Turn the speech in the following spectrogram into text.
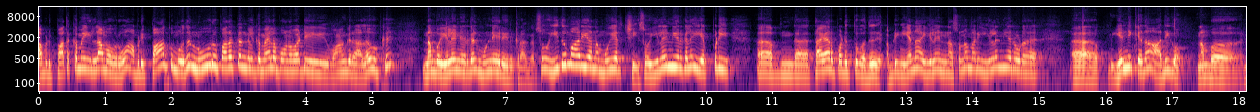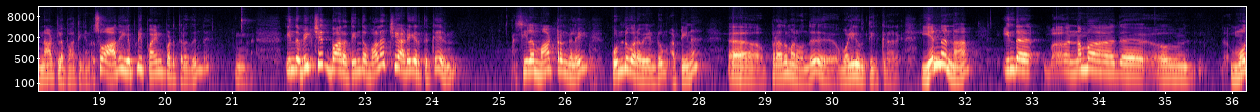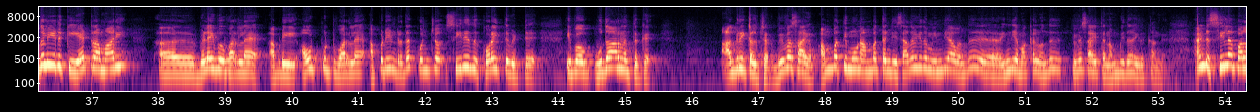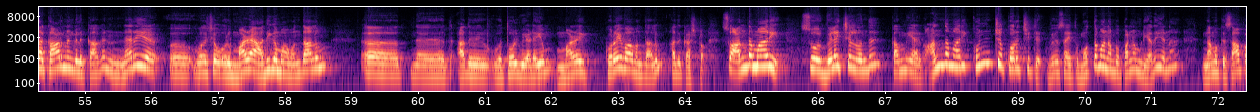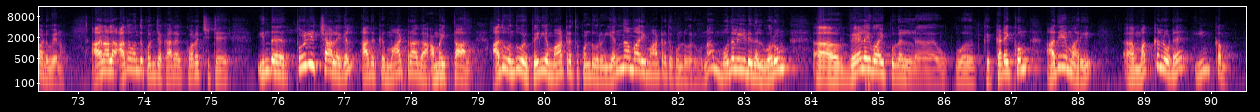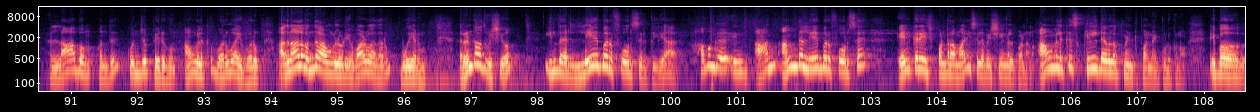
அப்படி பதக்கமே இல்லாமல் வருவோம். அப்படி பார்க்கும்போது நூறு பதக்கங்களுக்கு மேலே போன வாட்டி வாங்குகிற அளவுக்கு நம்ம இளைஞர்கள் முன்னேறி இருக்கிறாங்க. ஸோ இது மாதிரியான முயற்சி. ஸோ இளைஞர்களை எப்படி தயார்படுத்துவது அப்படின்னு. ஏன்னா இளை நான் சொன்ன மாதிரி இளைஞரோட எண்ணிக்கை தான் அதிகம் நம்ம நாட்டில் பார்த்திங்கன்னா ஸோ அதை எப்படி பயன்படுத்துறதுன்னு இந்த விக்ஷித் பாரத் இந்த வளர்ச்சி அடைகிறதுக்கு சில மாற்றங்களை கொண்டு வர வேண்டும் அப்படின்னு பிரதமர் வந்து வலியுறுத்தி இருக்கிறார் என்னென்னா இந்த நம்ம முதலீடுக்கு ஏற்ற மாதிரி விளைவு வரல அப்படி அவுட்புட் வரல அப்படின்றத கொஞ்சம் சிறிது குறைத்து விட்டு இப்போ உதாரணத்துக்கு அக்ரிகல்ச்சர் விவசாயம் ஐம்பத்தி மூணு ஐம்பத்தஞ்சு சதவிகிதம் இந்தியா வந்து இந்திய மக்கள் வந்து விவசாயத்தை நம்பி தான் இருக்காங்க. அண்டு சில பல காரணங்களுக்காக நிறைய வருஷம் ஒரு மழை அதிகமாக வந்தாலும் அது தோல்வி அடையும் மழை குறைவாக வந்தாலும் அது கஷ்டம். ஸோ அந்த மாதிரி ஸோ விளைச்சல் வந்து கம்மியாக இருக்கும். அந்த மாதிரி கொஞ்சம் குறைச்சிட்டு விவசாயத்தை மொத்தமாக நம்ம பண்ண முடியாது. ஏன்னா நமக்கு சாப்பாடு வேணும். அதனால் அதை வந்து கொஞ்சம் கரை குறைச்சிட்டு இந்த தொழிற்சாலைகள் அதுக்கு மாற்றாக அமைத்தால் அது வந்து ஒரு பெரிய மாற்றத்தை கொண்டு வரும். எந்த மாதிரி மாற்றத்தை கொண்டு வரும்னா முதலீடுகள் வரும் வேலைவாய்ப்புகள் கிடைக்கும். அதே மாதிரி மக்களோட இன்கம் லாபம் வந்து கொஞ்சம் பெருகும். அவங்களுக்கு வருவாய் வரும். அதனால் வந்து அவங்களுடைய வாழ்வாதாரம் உயரும். ரெண்டாவது விஷயம் இந்த லேபர் ஃபோர்ஸ் இருக்கு இல்லையா? அவங்க அந் அந்த- அந்த லேபர் ஃபோர்ஸை என்கரேஜ் பண்ணுற மாதிரி சில விஷயங்கள் பண்ணணும். அவங்களுக்கு ஸ்கில் டெவலப்மெண்ட் பண்ணி கொடுக்கணும். இப்போ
